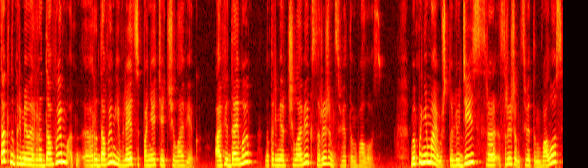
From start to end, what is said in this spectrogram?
Так, например, родовым, родовым является понятие «человек», а видовым, например, человек с рыжим цветом волос. Мы понимаем, что людей с рыжим цветом волос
